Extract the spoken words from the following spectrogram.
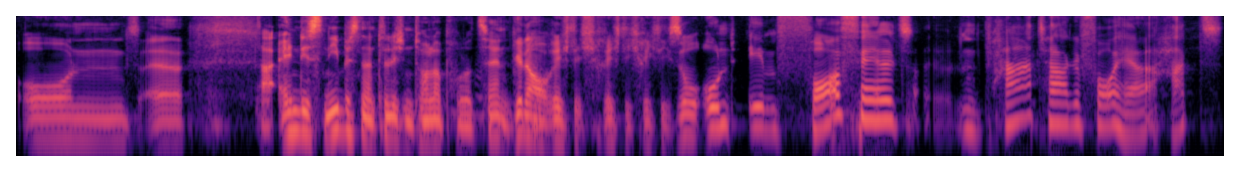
Und äh, Ah, Andy Sneap ist natürlich ein toller Produzent. genau, richtig, richtig, richtig. So, und im Vorfeld, ein paar Tage vorher, hat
